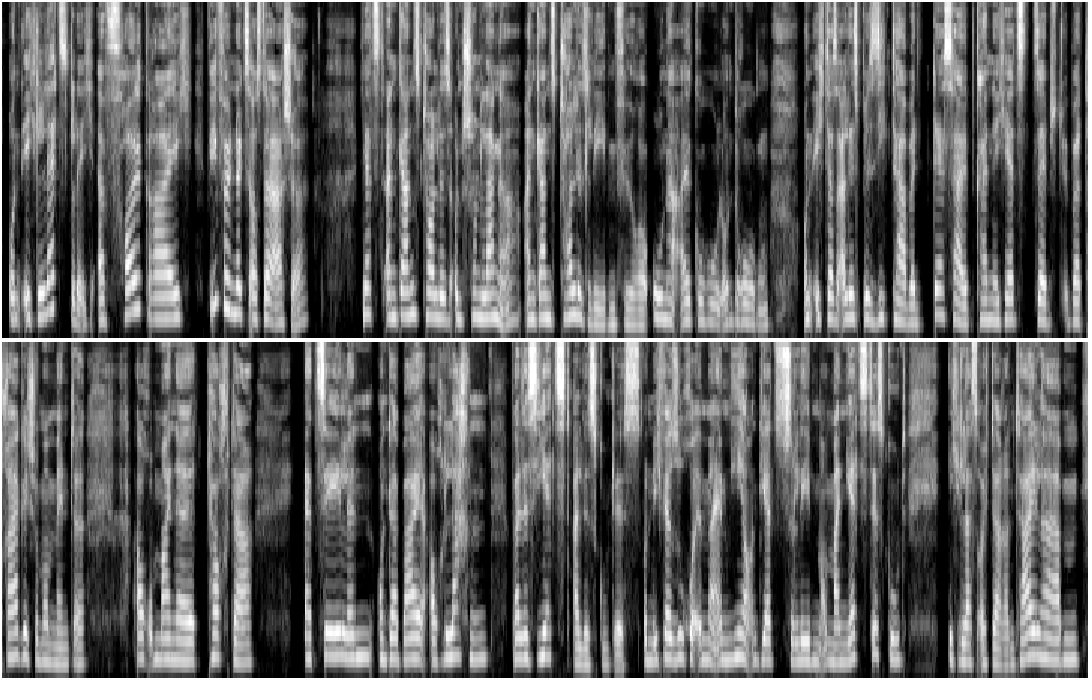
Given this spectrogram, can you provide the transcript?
und ich letztlich erfolgreich wie Phönix aus der Asche jetzt ein ganz tolles und schon lange ein ganz tolles Leben führe, ohne Alkohol und Drogen. Und ich das alles besiegt habe. Deshalb kann ich jetzt selbst über tragische Momente, auch um meine Tochter, erzählen und dabei auch lachen, weil es jetzt alles gut ist. Und ich versuche immer im Hier und Jetzt zu leben und mein Jetzt ist gut. Ich lasse euch daran teilhaben,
